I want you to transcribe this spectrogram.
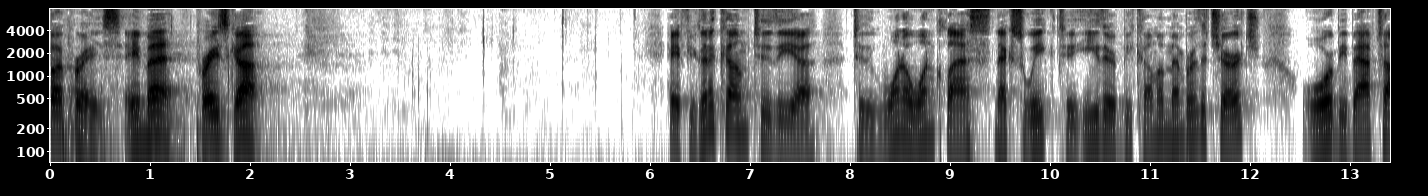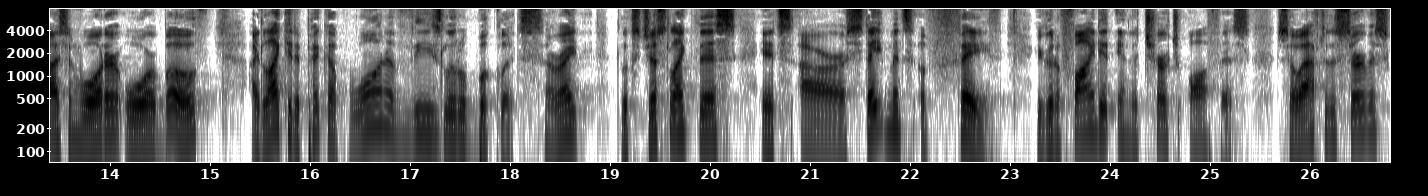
Praise. Amen. Praise God. Hey, if you're going to come to the uh, to the 101 class next week to either become a member of the church or be baptized in water or both, I'd like you to pick up one of these little booklets. All right? Looks just like this. It's our statements of faith. You're going to find it in the church office. So after the service,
